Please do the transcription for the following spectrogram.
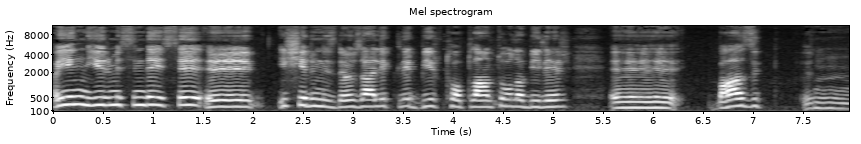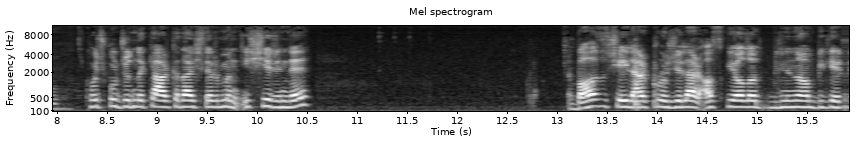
Ayın 20'sinde ise e, iş yerinizde özellikle bir toplantı olabilir. E, bazı e, Koç burcundaki arkadaşlarımın iş yerinde bazı şeyler, projeler askıya alınabilir.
